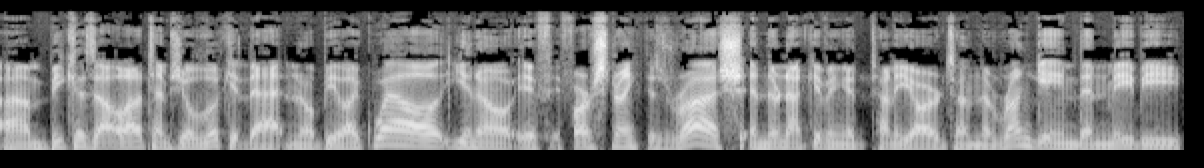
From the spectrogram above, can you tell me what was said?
um, because a lot of times you'll look at that and it'll be like, well, you know, if if our strength is rush and they're not giving a ton of yards on the run game, then maybe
